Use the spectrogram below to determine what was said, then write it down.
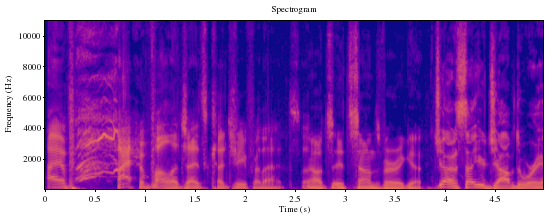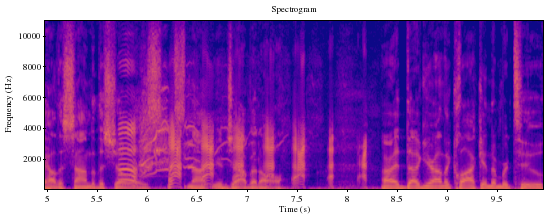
I have, I apologize, country, for that. So. No, it's, it sounds very good. John, it's not your job to worry how the sound of the show is. It's not your job at all. All right, Doug, you're on the clock at number two.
